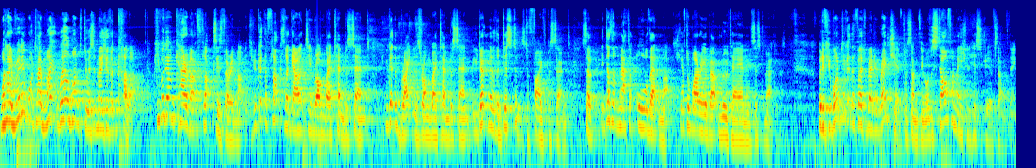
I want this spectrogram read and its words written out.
what I really want, I might well want to do is to measure the color. People don't care about fluxes very much. If you get the flux of a galaxy wrong by 10%, you get the brightness wrong by 10%, but you don't know the distance to 5%. So it doesn't matter all that much. You have to worry about root n and systematics. But if you want to get the vertebrated redshift or something, or the star formation history of something,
